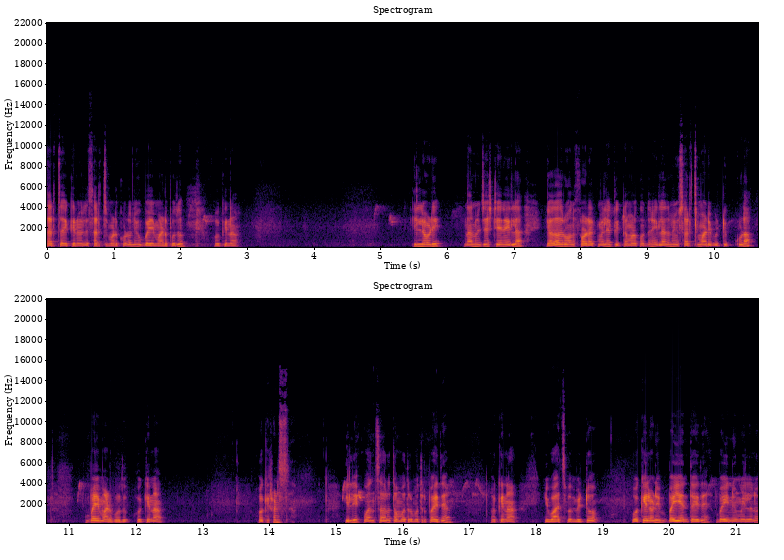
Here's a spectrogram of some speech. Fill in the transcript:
ಸರ್ಚ್ ಐಕನ್ ಮೇಲೆ ಸರ್ಚ್ ಮಾಡಿಕೊಂಡು ನೀವು ಬೈ ಮಾಡ್ಬೋದು. ಓಕೆನಾ ಇಲ್ಲಿ ನೋಡಿ, ನಾನು ಜಸ್ಟ್ ಏನಿಲ್ಲ ಯಾವುದಾದ್ರೂ ಒಂದು ಪ್ರಾಡಕ್ಟ್ ಮೇಲೆ ಕ್ಲಿಕ್ ಮಾಡ್ಕೊತಾನೆ, ಇಲ್ಲಾಂದರೆ ನೀವು ಸರ್ಚ್ ಮಾಡಿಬಿಟ್ಟು ಕೂಡ ಬೈ ಮಾಡ್ಬೋದು. ಓಕೆನಾ ಓಕೆ ಫ್ರೆಂಡ್ಸ್ ಇಲ್ಲಿ ಒಂದು ಸಾವಿರ ತೊಂಬತ್ತೊಂಬತ್ತು ರೂಪಾಯಿ ಇದೆ. ಓಕೆನಾ ಈ ವಾಚ್ ಬಂದುಬಿಟ್ಟು ಓಕೆ ನೋಡಿ, ಬೈ ಅಂತ ಇದೆ. ಬೈ ನಿಮ್ಮ ಮೇಲೂ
